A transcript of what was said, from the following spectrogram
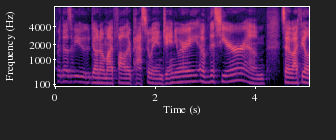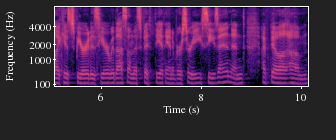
for those of you who don't know, my father passed away in January of this year. Um, so I feel like his spirit is here with us on this 50th anniversary season. And I feel um,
